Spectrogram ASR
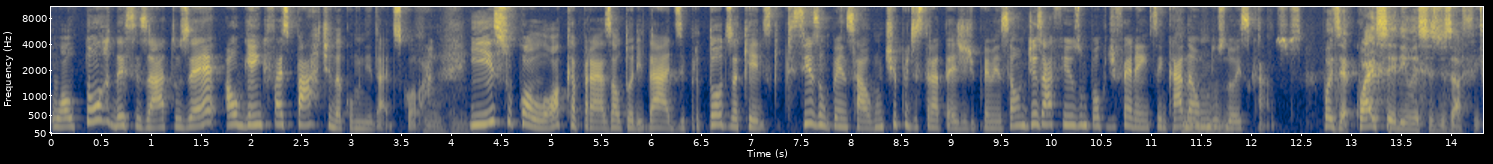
o autor desses atos é alguém que faz parte da comunidade escolar. Uhum. E isso coloca para as autoridades e para todos aqueles que precisam pensar algum tipo de estratégia de prevenção desafios um pouco diferentes em cada uhum. um dos uhum. dois casos. Pois é, quais seriam esses desafios?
